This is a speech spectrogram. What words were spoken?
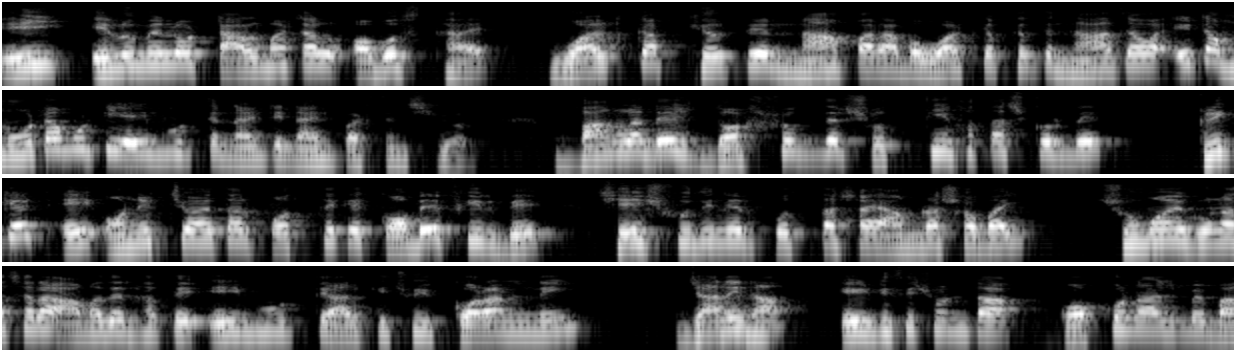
এই এলোমেলো টালমাটাল অবস্থায় ওয়ার্ল্ড কাপ খেলতে না পারা বা ওয়ার্ল্ড কাপ খেলতে না যাওয়া, এটা মোটামুটি এই মুহূর্তে ninety nine percent sure Bangladesh দর্শকদের সত্যি হতাশ করবে? ক্রিকেট এই অনিশ্চয়তার পথ থেকে কবে ফিরবে? সেই সুদিনের প্রত্যাশায় আমরা সবাই। সময় গোনা ছাড়া আমাদের হাতে এই মুহূর্তে আর কিছুই করার নেই। জানি না এই ডিসিশনটা কখন আসবে বা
